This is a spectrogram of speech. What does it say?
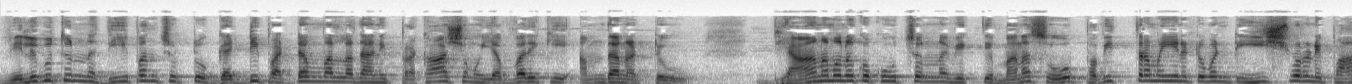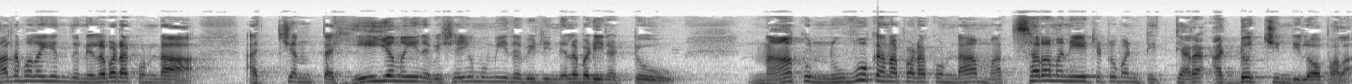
వెలుగుతున్న దీపం చుట్టూ గడ్డి పడ్డం వల్ల దాని ప్రకాశము ఎవ్వరికీ అందనట్టు. ధ్యానమునకు కూర్చున్న వ్యక్తి మనసు పవిత్రమైనటువంటి ఈశ్వరుని పాదముల ఎందు నిలబడకుండా అత్యంత హేయమైన విషయము మీద వెళ్ళి నిలబడినట్టు. నాకు నువ్వు కనపడకుండా మత్సరం అనేటటువంటి తెర అడ్డొచ్చింది లోపల.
